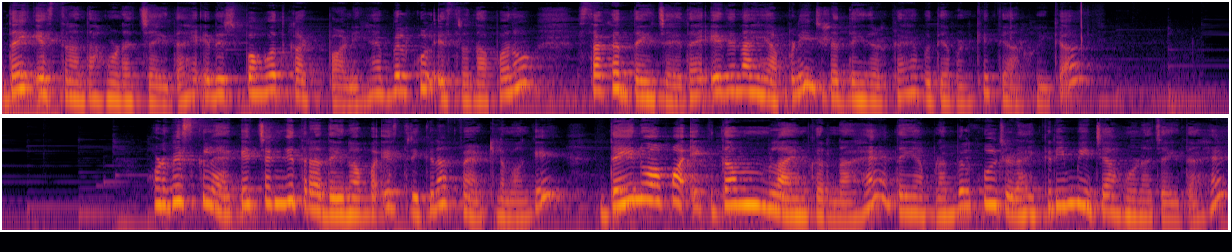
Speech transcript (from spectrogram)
ਦਹੀਂ ਇਸ ਤਰ੍ਹਾਂ ਦਾ ਹੋਣਾ ਚਾਹੀਦਾ ਹੈ, ਇਹਦੇ ਵਿੱਚ ਬਹੁਤ ਘੱਟ ਪਾਣੀ ਹੈ, ਬਿਲਕੁਲ ਇਸ ਤਰ੍ਹਾਂ ਦਾ ਆਪਾਂ ਨੂੰ ਸਖਤ ਦਹੀਂ ਚਾਹੀਦਾ ਹੈ। ਇਹਦੇ ਨਾਲ ਹੀ ਆਪਣੀ ਜਿਹੜਾ ਦਹੀਂ ਤੜਕਾ ਹੈ, ਵਧੀਆ ਬਣ ਕੇ ਤਿਆਰ ਹੋਏਗਾ। ਹੁਣ ਵਿਸਕ ਲੈ ਕੇ ਚੰਗੀ ਤਰ੍ਹਾਂ ਦਹੀਂ ਨੂੰ ਆਪਾਂ ਇਸ ਤਰੀਕੇ ਨਾਲ ਫੈਂਟ ਲਵਾਂਗੇ। ਦਹੀਂ ਨੂੰ ਆਪਾਂ ਇੱਕਦਮ ਮੁਲਾਇਮ ਕਰਨਾ ਹੈ, ਦਹੀਂ ਆਪਣਾ ਬਿਲਕੁਲ ਜਿਹੜਾ ਹੈ ਕਰੀਮੀ ਜਿਹਾ ਹੋਣਾ ਚਾਹੀਦਾ ਹੈ।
